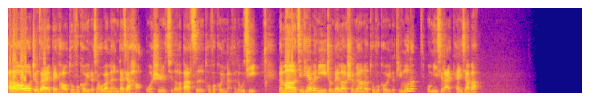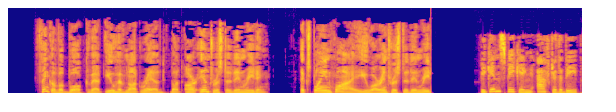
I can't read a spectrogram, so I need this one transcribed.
Hello，正在备考托福口语的小伙伴们，大家好，我是取得了八次托福口语满分的吴奇。那么今天为你准备了什么样的托福口语的题目呢？我们一起来看一下吧。Think of a book that you have not read but are interested in reading. Explain why you are interested in reading. Begin speaking after the beep.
